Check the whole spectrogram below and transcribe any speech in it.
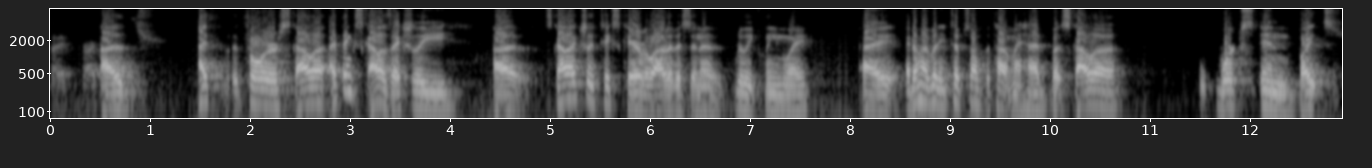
type Uh, practices? I th- for Scala, I think Scala is actually uh, Scala actually takes care of a lot of this in a really clean way. I, I don't have any tips off the top of my head, but Scala works in bytes.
